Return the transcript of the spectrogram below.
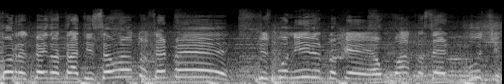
com respeito à tradição eu estou sempre disponível porque eu possa ser útil.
